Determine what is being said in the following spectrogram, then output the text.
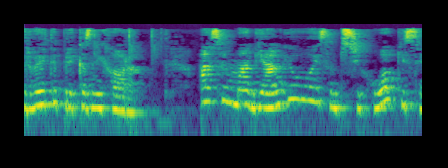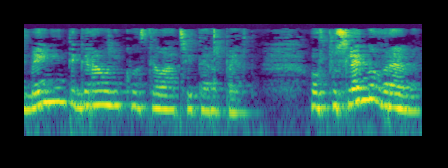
Здравейте, приказни хора! Аз съм Маги Ангелова и съм психолог и семейни интегрални констелации терапевт. В последно време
